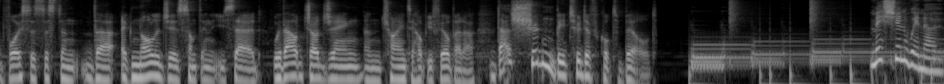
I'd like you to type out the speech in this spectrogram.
voice assistant that acknowledges something that you said without judging and trying to help you feel better, that shouldn't be too difficult to build. Mission Winnow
